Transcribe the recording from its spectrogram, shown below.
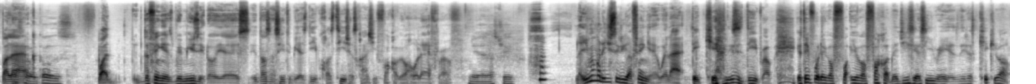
But like, That's how it goes. but the thing is with music though, yeah, it's, it doesn't seem to be as deep because teachers can actually fuck up your whole life, bruv. Yeah, that's true. Like you remember they used to do that thing, yeah, where like they kick. This is deep, bro. If they thought they are gonna fuck, you're gonna fuck up their GCSE ratings, they just kick you out.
